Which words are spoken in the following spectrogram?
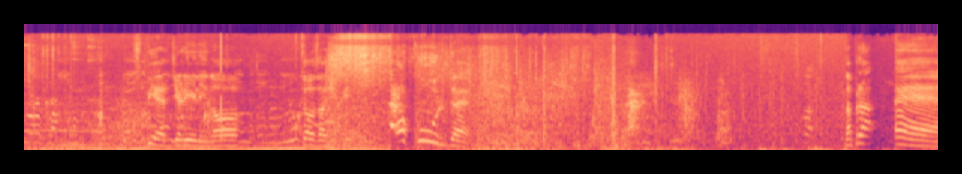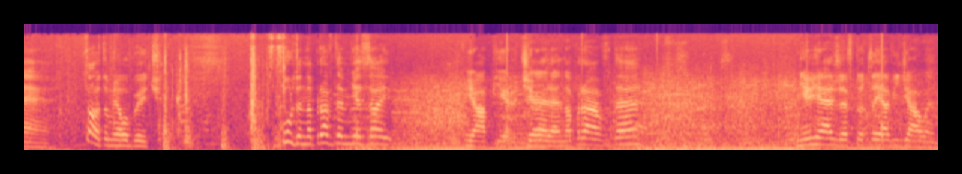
Your aggression and Spierdzielili, no. Co za. O kurde! Napra... Eee, co to miało być? Kurde, naprawdę mnie zaj... Ja pierdzielę, naprawdę? Nie wierzę w to, co ja widziałem.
